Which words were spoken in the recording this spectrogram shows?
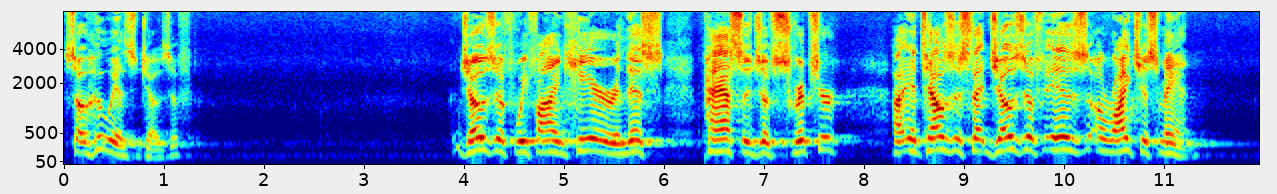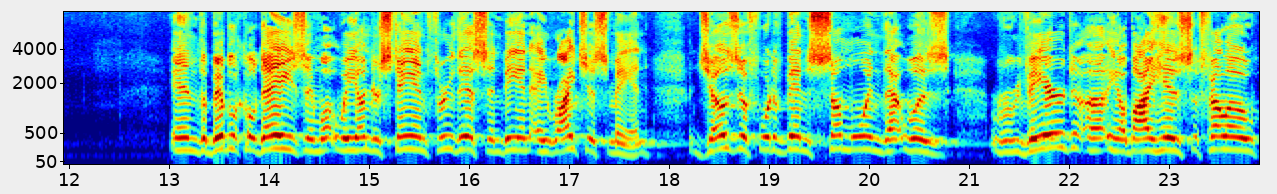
So, who is Joseph? Joseph, we find here in this passage of Scripture, uh, it tells us that Joseph is a righteous man. In the biblical days, and what we understand through this and being a righteous man, Joseph would have been someone that was revered, uh, you know, by his fellow,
